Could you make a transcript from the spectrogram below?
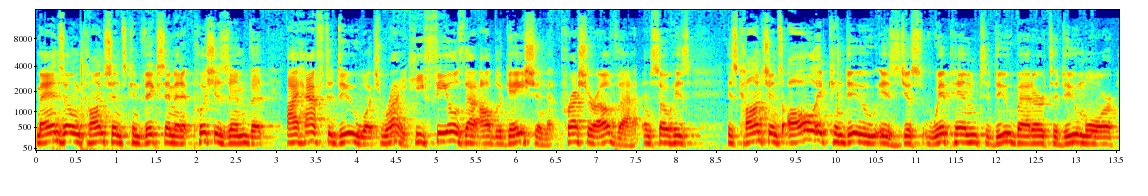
Man's own conscience convicts him and it pushes him that I have to do what's right. He feels that obligation, that pressure of that. And so his, his conscience, all it can do is just whip him to do better, to do more,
